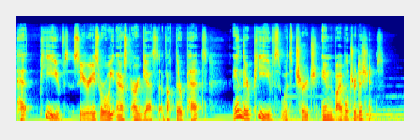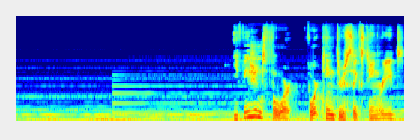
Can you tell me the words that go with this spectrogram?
Pet Peeves series, where we ask our guests about their pets and their peeves with church and Bible traditions. Ephesians 4 14 through 16 reads,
